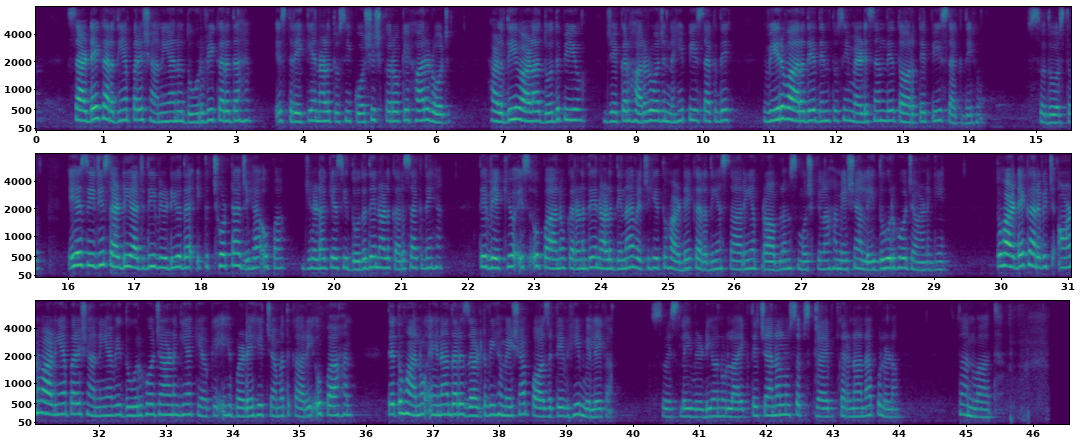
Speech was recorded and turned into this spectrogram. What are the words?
ਸਾਡੇ ਘਰ ਦੀਆਂ ਪਰੇਸ਼ਾਨੀਆਂ ਨੂੰ ਦੂਰ ਵੀ ਕਰਦਾ ਹੈ। ਇਸ ਤਰੀਕੇ ਨਾਲ ਤੁਸੀਂ ਕੋਸ਼ਿਸ਼ ਕਰੋ ਕਿ ਹਰ ਰੋਜ਼ ਹਲਦੀ ਵਾਲਾ ਦੁੱਧ ਪੀਓ। ਜੇਕਰ ਹਰ ਰੋਜ਼ ਨਹੀਂ ਪੀ ਸਕਦੇ, ਵੀਰਵਾਰ ਦੇ ਦਿਨ ਤੁਸੀਂ ਮੈਡੀਸਨ ਦੇ ਤੌਰ ਤੇ ਪੀ ਸਕਦੇ ਹੋ। ਸੋ ਦੋਸਤੋ, ਇਹ ਸੀ ਜੀ ਸਾਡੀ ਅੱਜ ਦੀ ਵੀਡੀਓ ਦਾ ਇੱਕ ਛੋਟਾ ਜਿਹਾ ਉਪਾਅ, ਜਿਹੜਾ ਕਿ ਅਸੀਂ ਦੁੱਧ ਦੇ ਨਾਲ ਕਰ ਸਕਦੇ ਹਾਂ। ਤੇ ਵੇਖਿਓ, ਇਸ ਉਪਾਅ ਨੂੰ ਕਰਨ ਦੇ ਨਾਲ ਦਿਨਾਂ ਵਿੱਚ ਹੀ ਤੁਹਾਡੇ ਘਰ ਦੀਆਂ ਸਾਰੀਆਂ ਪ੍ਰੋਬਲਮਸ ਮੁਸ਼ਕਿਲਾਂ ਹਮੇਸ਼ਾ ਲਈ ਦੂਰ ਹੋ ਜਾਣਗੀਆਂ। ਤੁਹਾਡੇ ਘਰ ਵਿੱਚ ਆਉਣ ਵਾਲੀਆਂ ਪਰੇਸ਼ਾਨੀਆਂ ਵੀ ਦੂਰ ਹੋ ਜਾਣਗੀਆਂ, ਕਿਉਂਕਿ ਇਹ ਬੜੇ ਹੀ ਚਮਤਕਾਰੀ ਉਪਾਅ ਹਨ। ਤੇ ਤੁਹਾਨੂੰ ਇਹਨਾਂ ਦਾ ਰਿਜ਼ਲਟ ਵੀ ਹਮੇਸ਼ਾ ਪੋਜ਼ਿਟਿਵ ਹੀ ਮਿਲੇਗਾ। ਸੋ ਇਸ ਲਈ ਵੀਡੀਓ ਨੂੰ ਲਾਈਕ ਤੇ ਚੈਨਲ ਨੂੰ ਸਬਸਕ੍ਰਾਈਬ ਕਰਨਾ ਨਾ ਭੁੱਲਣਾ। ਧੰਨਵਾਦ।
